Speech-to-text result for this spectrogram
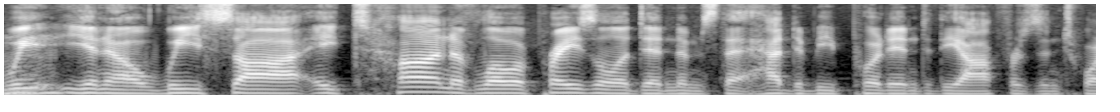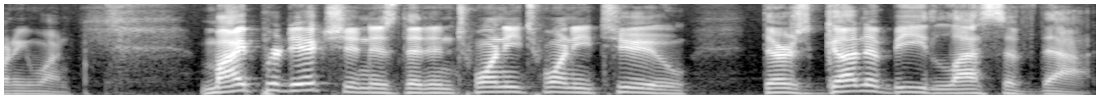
We, you know, we saw a ton of low appraisal addendums that had to be put into the offers in 21. My prediction is that in 2022, there's going to be less of that.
